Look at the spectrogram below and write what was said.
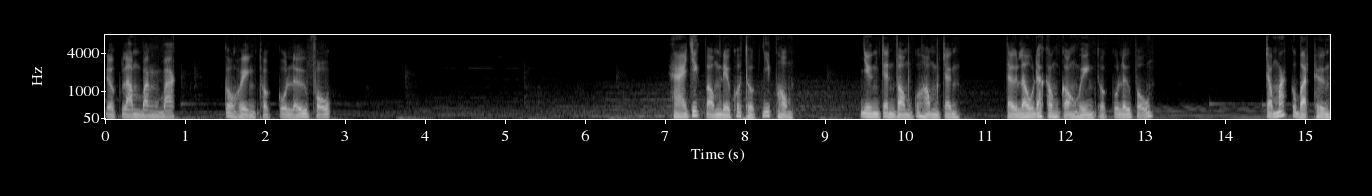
Được làm bằng bạc, Có huyền thuật của Lữ Phủ. Hai chiếc vòng đều có thuật nhiếp hồn, Nhưng trên vòng của Hồng Trân, Từ lâu đã không còn huyền thuật của Lữ Phủ. Trong mắt của Bạch Hương,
